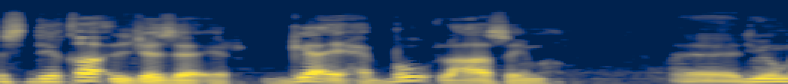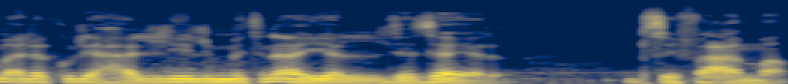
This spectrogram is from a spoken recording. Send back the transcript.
أصدقاء الجزائر. كاع يحبوا العاصمة. آه، اليوم على كل حال اللي لمتنا هي الجزائر بصفة عامة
